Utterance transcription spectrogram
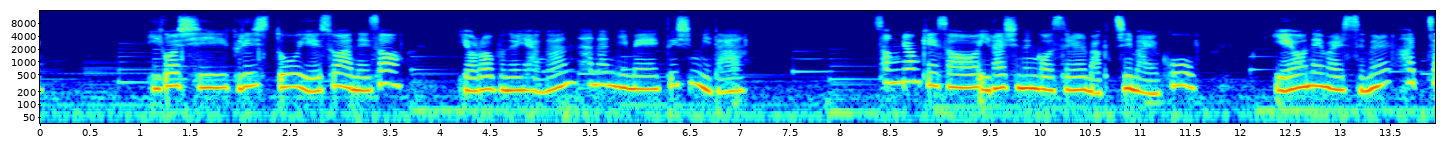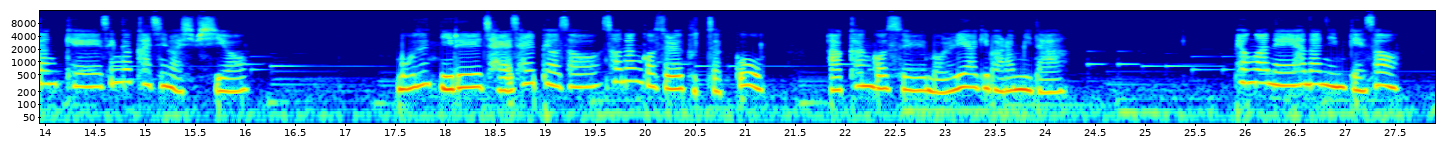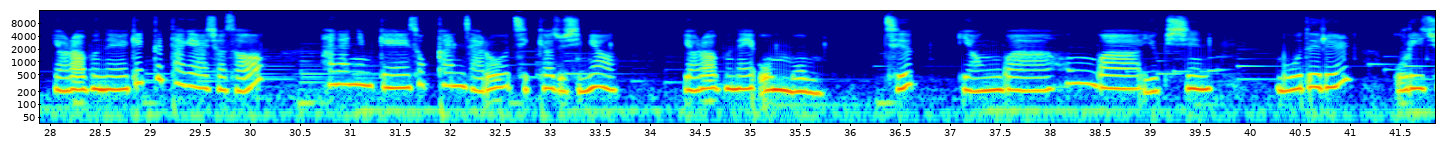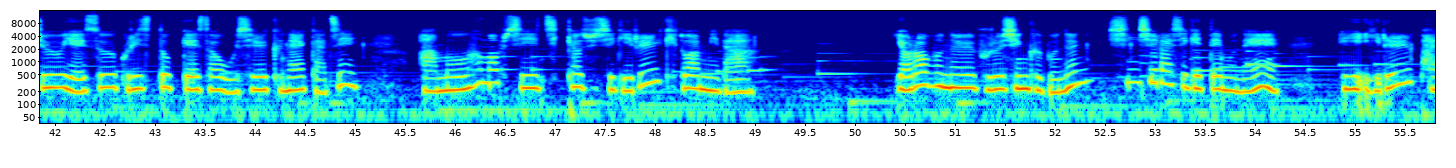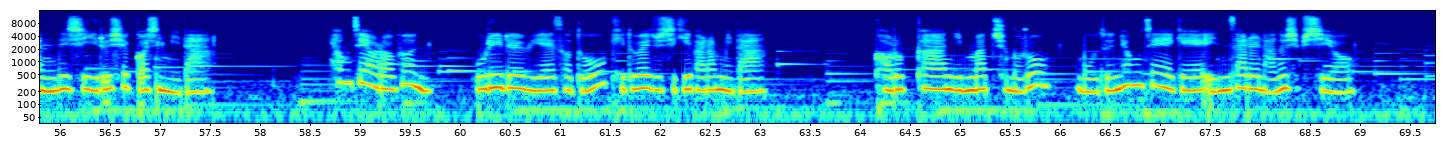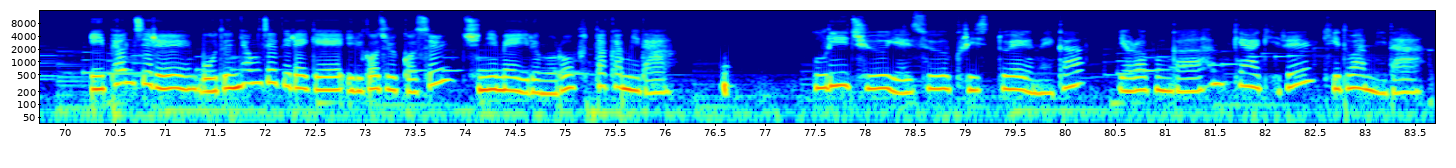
이것이 그리스도 예수 안에서 여러분을 향한 하나님의 뜻입니다. 성령께서 일하시는 것을 막지 말고 예언의 말씀을 하찮게 생각하지 마십시오. 모든 일을 잘 살펴서 선한 것을 붙잡고 악한 것을 멀리하기 바랍니다. 평안의 하나님께서 여러분을 깨끗하게 하셔서 하나님께 속한 자로 지켜주시며 여러분의 온몸, 즉 영과 혼과 육신 모두를 우리 주 예수 그리스도께서 오실 그날까지 아무 흠 없이 지켜주시기를 기도합니다. 여러분을 부르신 그분은 신실하시기 때문에 이 일을 반드시 이루실 것입니다. 형제 여러분, 우리를 위해서도 기도해 주시기 바랍니다. 거룩한 입맞춤으로 모든 형제에게 인사를 나누십시오. 이 편지를 모든 형제들에게 읽어줄 것을 주님의 이름으로 부탁합니다. 우리 주 예수 그리스도의 은혜가 여러분과 함께하기를 기도합니다.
